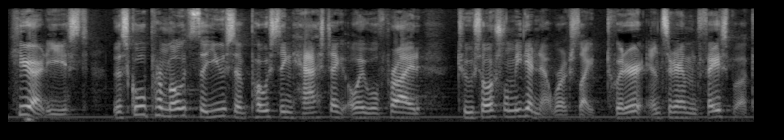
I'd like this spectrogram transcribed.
Here at East, the school promotes the use of posting hashtag OEWolfPride to social media networks like Twitter, Instagram, and Facebook.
